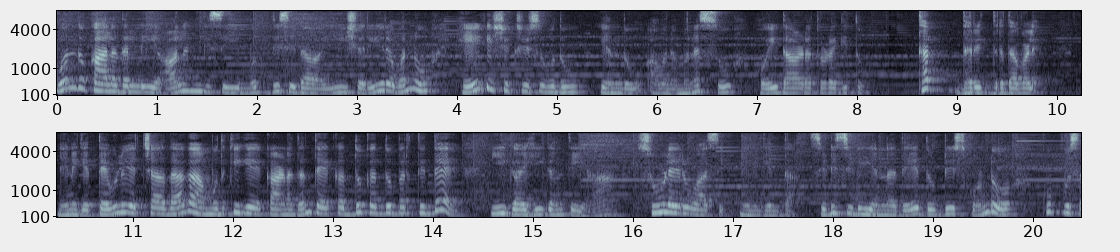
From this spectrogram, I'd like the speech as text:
ಒಂದು ಕಾಲದಲ್ಲಿ ಆಲಂಗಿಸಿ ಮುದ್ದಿಸಿದ ಈ ಶರೀರವನ್ನು ಹೇಗೆ ಶಿಕ್ಷಿಸುವುದು ಎಂದು ಅವನ ಮನಸ್ಸು ಹೊಯ್ದಾಡತೊಡಗಿತು. ಥತ್ ದರಿದ್ರದವಳೆ. ನಿನಗೆ ತೆವಲು ಹೆಚ್ಚಾದಾಗ ಮುದುಕಿಗೆ ಕಾಣದಂತೆ ಕದ್ದು ಕದ್ದು ಬರ್ತಿದ್ದೆ. ಈಗ ಹೀಗಂತೀಯ? ಸೂಳೇರು ವಾಸಿ ನಿನಗಿಂತ ಸಿಡಿ ಸಿಡಿ ಎನ್ನದೇ ದುಡ್ಡಿಸ್ಕೊಂಡು ಕುಪ್ಪುಸ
